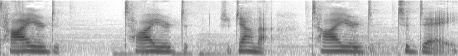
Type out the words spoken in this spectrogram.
？tired，tired 是这样的，tired today。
